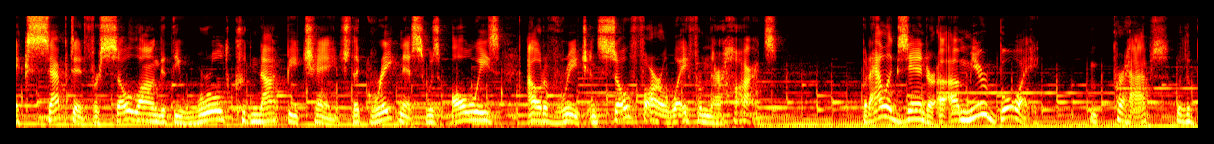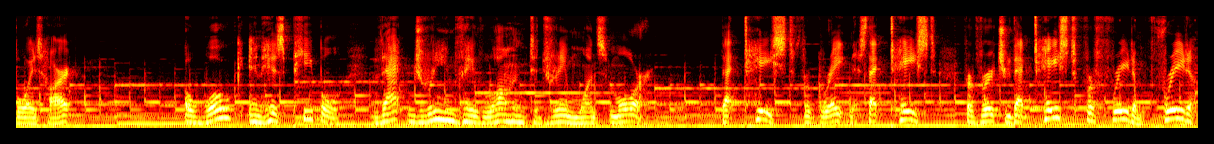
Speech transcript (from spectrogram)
accepted for so long that the world could not be changed, that greatness was always out of reach and so far away from their hearts. But Alexander, a, mere boy, perhaps with a boy's heart, awoke in his people that dream they longed to dream once more that taste for greatness, that taste for virtue, that taste for freedom, freedom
